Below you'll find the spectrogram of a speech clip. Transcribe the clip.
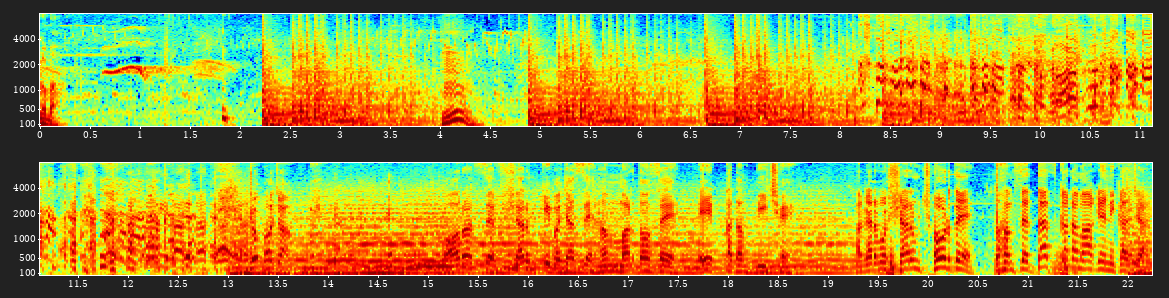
घुमा हम्म चुप हो जाओ। औरत सिर्फ़ शर्म की वजह से हम मर्दों से एक कदम पीछे हैं। अगर वो शर्म छोड़ दे तो हमसे दस कदम आगे निकल जाए।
